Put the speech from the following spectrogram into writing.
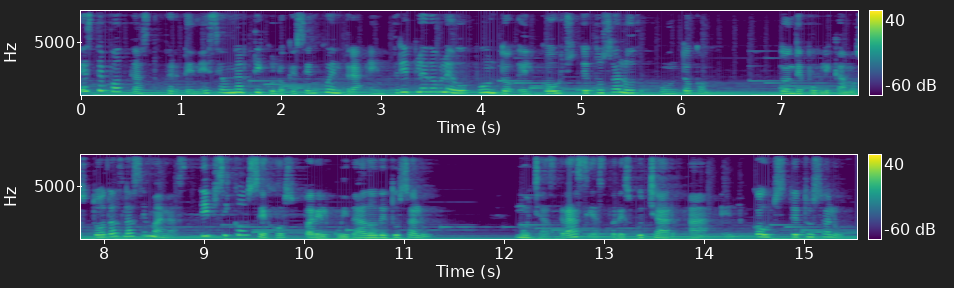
Este podcast pertenece a un artículo que se encuentra en www.elcoachdetusalud.com, donde publicamos todas las semanas tips y consejos para el cuidado de tu salud. Muchas gracias por escuchar a El Coach de tu Salud.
